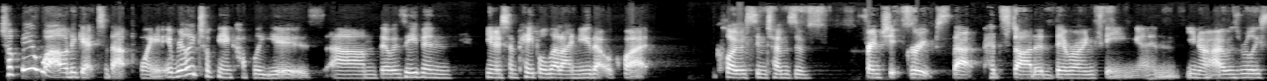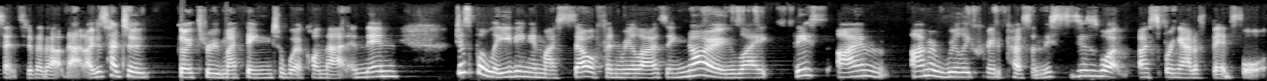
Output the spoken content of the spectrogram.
took me a while to get to that point. It really took me a couple of years. Um, there was even you know some people that i knew that were quite close in terms of friendship groups that had started their own thing. And you know i was really sensitive about that. I just had to go through my thing to work on that. And then just believing in myself and realizing no like this i'm I'm a really creative person. This, this is what I spring out of bed for.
